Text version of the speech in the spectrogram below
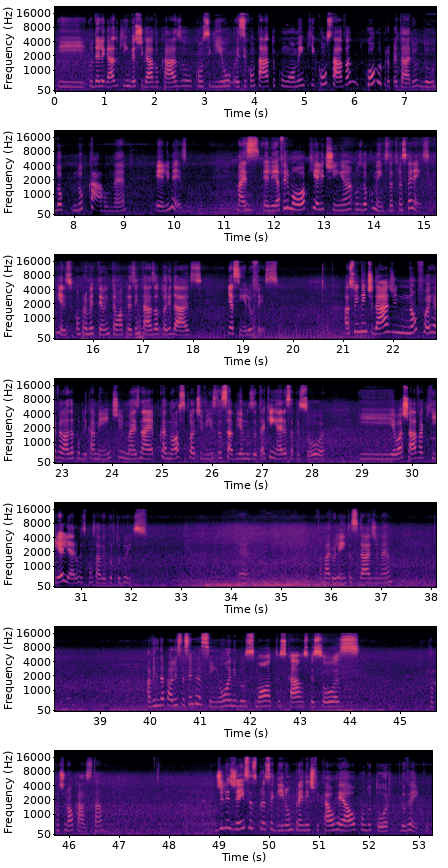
e o delegado que investigava o caso conseguiu esse contato com um homem que constava como proprietário do, do, do carro, né? Ele mesmo mas ele afirmou que ele tinha os documentos da transferência e ele se comprometeu então a apresentar às autoridades e assim ele o fez. A sua identidade não foi revelada publicamente, mas na época nós cicloativistas sabíamos até quem era essa pessoa e eu achava que ele era o responsável por tudo isso. É, a barulhenta cidade, né? A Avenida Paulista é sempre assim: ônibus, motos, carros, pessoas. Vou continuar o caso, tá? Diligências prosseguiram para identificar o real condutor do veículo.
